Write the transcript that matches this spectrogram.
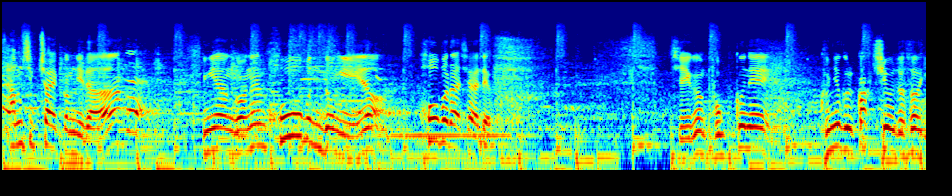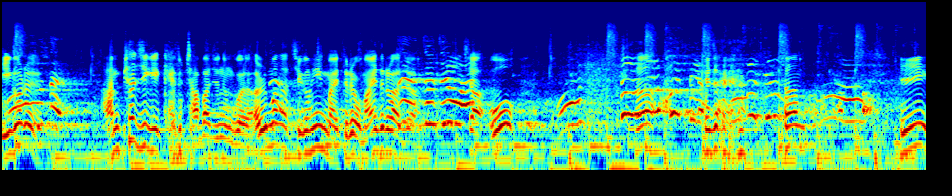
30초 할 겁니다. 네. 중요한 거는 호흡 운동이에요. 호흡을 하셔야 돼요. 후. 지금 복근에 근육을 꽉 쥐어줘서 이거를 안 펴지게 계속 잡아주는 거예요. 얼마나 지금 힘이 많이 들어가고 많이 들어가죠? 네, 자, 5, 4, 괜찮아요. 3, 2,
